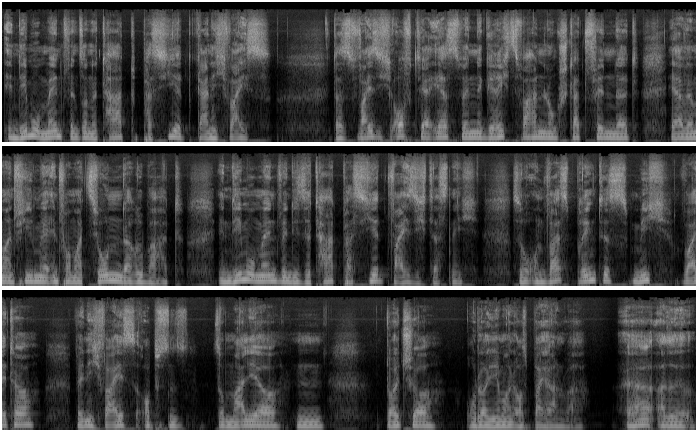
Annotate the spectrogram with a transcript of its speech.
in dem Moment, wenn so eine Tat passiert, gar nicht weiß. Das weiß ich oft ja erst, wenn eine Gerichtsverhandlung stattfindet, ja, wenn man viel mehr Informationen darüber hat. In dem Moment, wenn diese Tat passiert, weiß ich das nicht. So, und was bringt es mich weiter, wenn ich weiß, ob es ein Somalier, ein Deutscher oder jemand aus Bayern war? Ja, also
